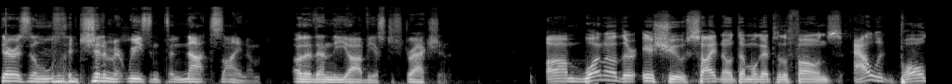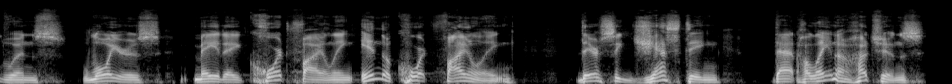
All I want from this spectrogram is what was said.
there is a legitimate reason to not sign him other than the obvious distraction. Um, one other issue, side note, then we'll get to the phones. Alec Baldwin's lawyers made a court filing. In the court filing, they're suggesting that Halyna Hutchins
